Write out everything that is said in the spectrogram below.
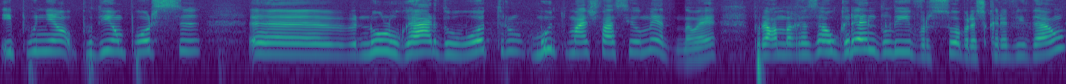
e punham, podiam pôr-se uh, no lugar do outro muito mais facilmente, não é? Por alguma razão, o grande livro sobre a escravidão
